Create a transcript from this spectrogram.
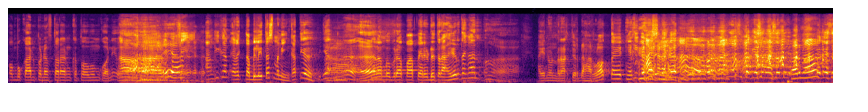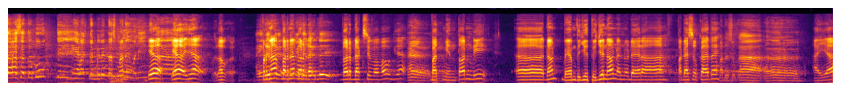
pembukaan pendaftaran ketua umum KONI. Ah, Iya. Si Angki kan elektabilitas meningkat ya. ya. Dalam beberapa periode terakhir teh kan wah, Ayo non raktir dahar lotek, nya kan ini kan. Pernah kan sebagai salah satu Pernah. sebagai salah satu bukti elektabilitas mana meningkat. Ya, ya, ya. Pernah pernah Dede, berdak Dede. berdak si Bapak ya. Eh. Badminton di eh non BM77 non anu daerah pada suka teh. Pada suka eh, eh. Aya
